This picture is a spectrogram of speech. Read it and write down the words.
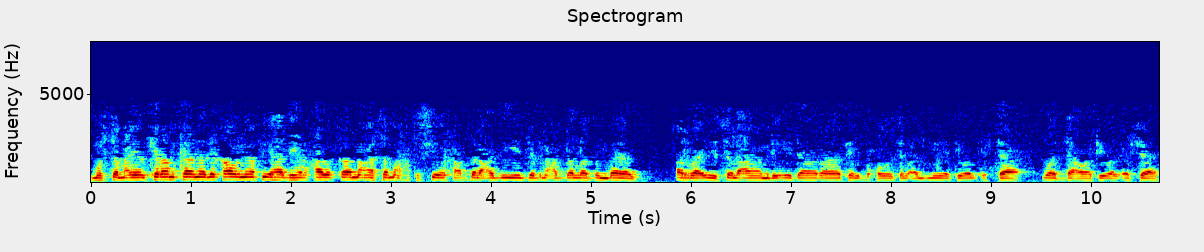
مستمعي الكرام كان لقاؤنا في هذه الحلقة مع سماحة الشيخ عبد العزيز بن عبد الله بن باز الرئيس العام لإدارات البحوث العلمية والإفتاء والدعوة والإرشاد.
